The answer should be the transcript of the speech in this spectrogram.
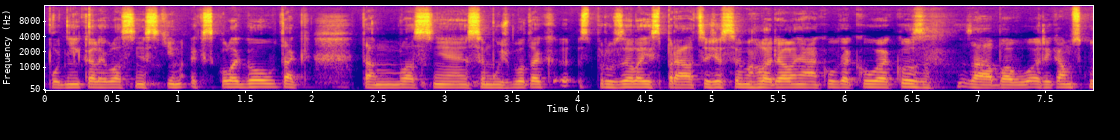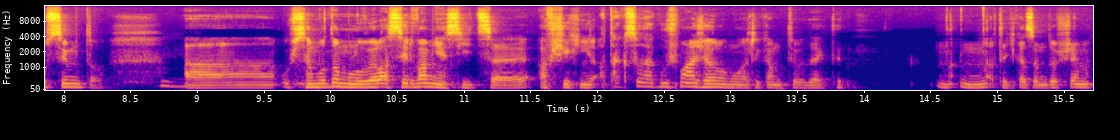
podnikali vlastně s tím ex-kolegou, tak tam vlastně jsem už byl tak spruzelej z práce, že jsem hledal nějakou takovou jako zábavu a říkám, zkusím to. Mm-hmm. A už jsem o tom mluvil asi dva měsíce a všichni, a tak co, tak už máš helmu. A říkám, ty, tak ty, no, a teďka jsem to všem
